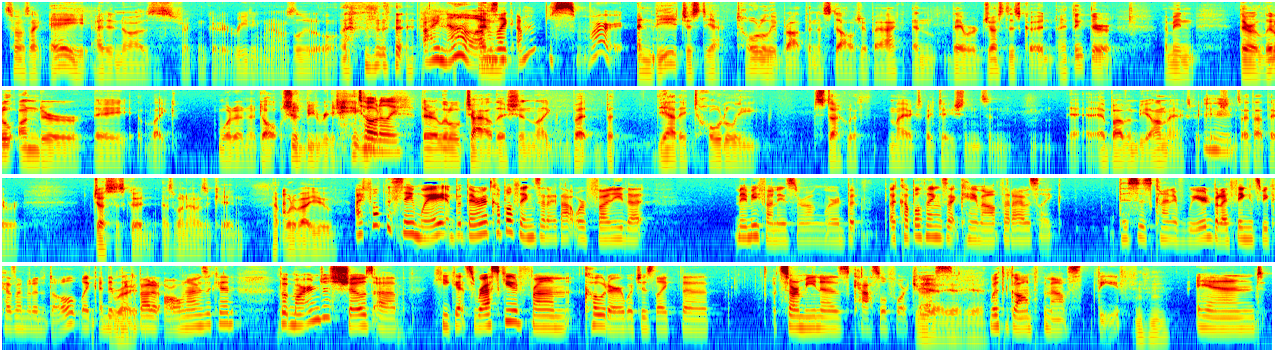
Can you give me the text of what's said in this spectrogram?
So I was like, a, I didn't know I was freaking good at reading when I was little, I know. I And- was like, I'm smart. and b, it just yeah, totally brought the nostalgia back, and they were just as good. I think they're, I mean, they're a little under a like what an adult should be reading. Totally. they're a little childish and like, but but yeah, they totally stuck with my expectations and uh, above and beyond my expectations. Mm-hmm. I thought they were just as good as when I was a kid. What about you? I felt the same way, but there were a couple things that I thought were funny that maybe funny is the wrong word, but a couple things that came out that I was like, this is kind of weird, but I think it's because I'm an adult. Like I didn't Right. think about it all when I was a kid. But Martin just shows up. He gets rescued from Kotir, which is like the Sarmina's castle fortress, Yeah, yeah, yeah. with Gomp the mouse thief, and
